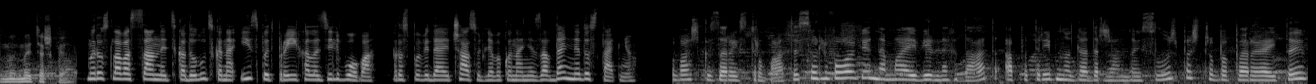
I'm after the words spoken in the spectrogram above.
не, тяжке. Мирослава Санницька до Луцька на іспит приїхала зі Львова. Розповідає, часу для виконання завдань недостатньо. Важко зареєструватися у Львові, немає вільних дат, а потрібно для державної служби, щоб перейти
